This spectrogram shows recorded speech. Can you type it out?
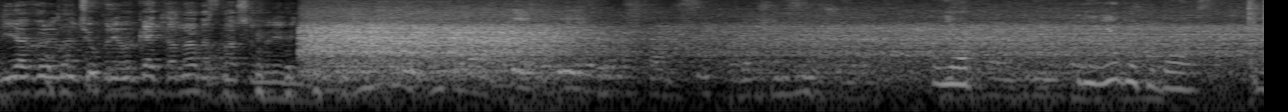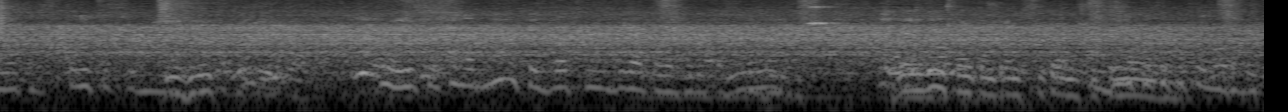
Я говорю, ну что, привыкать-то надо с нашим временем. Приеду туда, в это, в столицу Сибири. Ну, если все нормально, то 29 будет. Я не думаю, что они там прям с утра Это какой может быть?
